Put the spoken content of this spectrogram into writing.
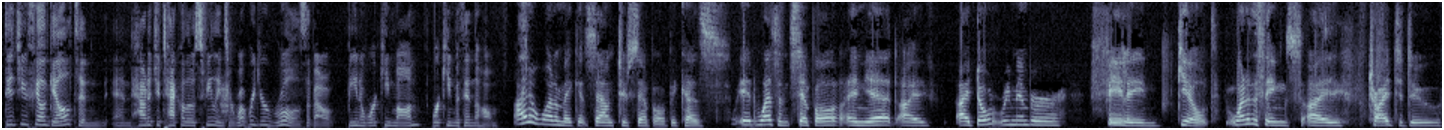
Did you feel guilt and and how did you tackle those feelings or what were your rules about being a working mom, working within the home? I don't want to make it sound too simple because it wasn't simple and yet I I don't remember feeling guilt. One of the things I tried to do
